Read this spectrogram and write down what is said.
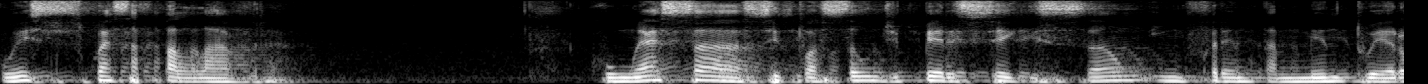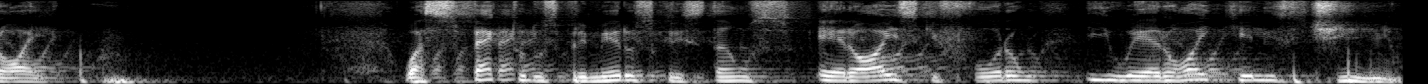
com, esse, com essa palavra, com essa situação de perseguição e enfrentamento heróico. O aspecto dos primeiros cristãos, heróis que foram e o herói que eles tinham.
